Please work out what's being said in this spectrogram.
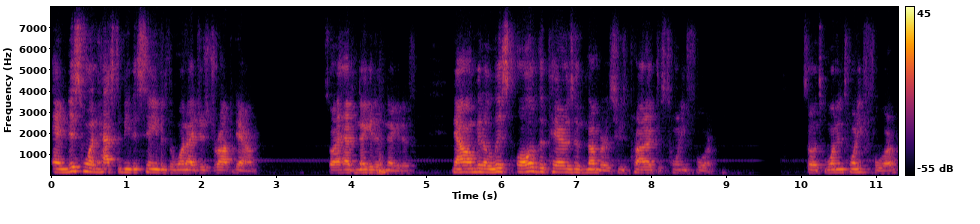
And this one has to be the same as the one I just dropped down. So I have negative, negative. Now I'm going to list all of the pairs of numbers whose product is 24. So it's 1 and 24.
